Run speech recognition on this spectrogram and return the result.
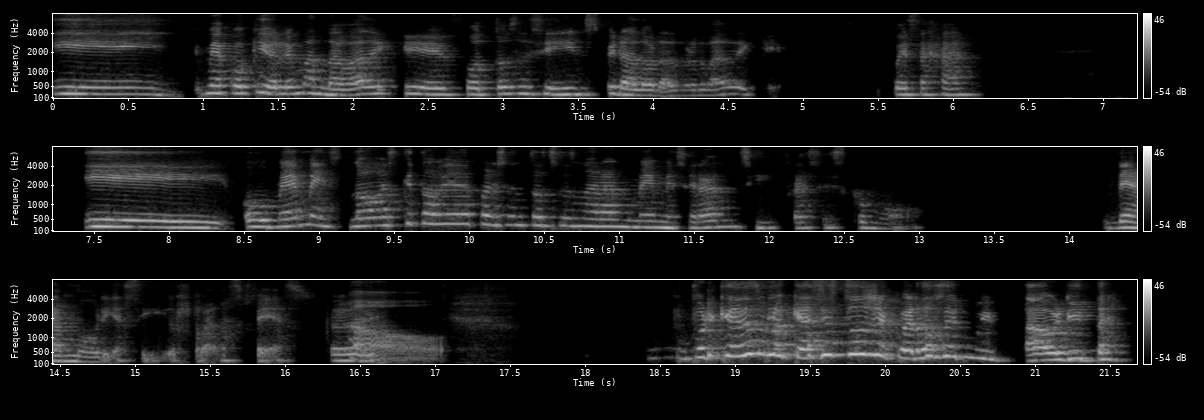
Y me acuerdo que yo le mandaba de que fotos así inspiradoras, ¿verdad? De que, pues, ajá. Y, o memes, no, es que todavía para ese entonces no eran memes, eran, sí, frases como de amor y así, raras, feas. Oh. ¿Por qué desbloqueas estos recuerdos en mi ahorita?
